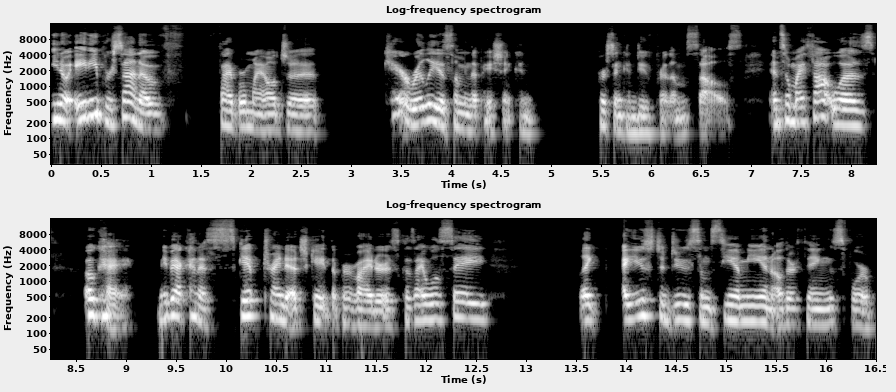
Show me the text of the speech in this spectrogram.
you know 80% of fibromyalgia care really is something the patient can person can do for themselves. And so my thought was, okay, maybe I kind of skip trying to educate the providers because I will say like I used to do some CME and other things for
